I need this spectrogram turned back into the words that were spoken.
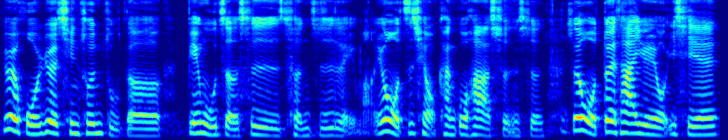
越活越青春组的编舞者是陈之雷嘛，因为我之前有看过他的生生，所以我对他也有一些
